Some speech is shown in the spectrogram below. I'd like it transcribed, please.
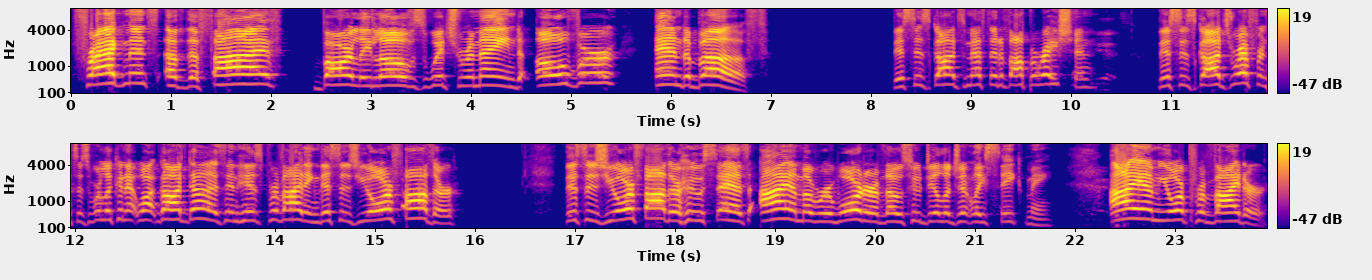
Fragments of the five barley loaves which remained over and above. This is God's method of operation. This is God's references. We're looking at what God does in His providing. This is your Father. This is your Father who says, I am a rewarder of those who diligently seek me. I am your provider.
